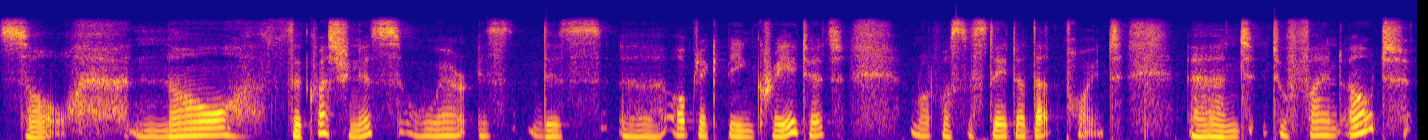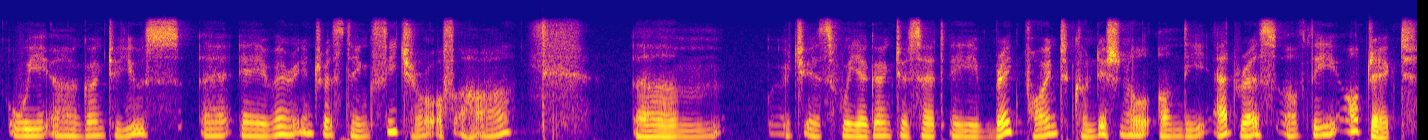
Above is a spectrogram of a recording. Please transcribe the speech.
So now the question is, where is this uh, object being created? What was the state at that point? And to find out, we are going to use a, a very interesting feature of R, um, which is we are going to set a breakpoint conditional on the address of the object.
